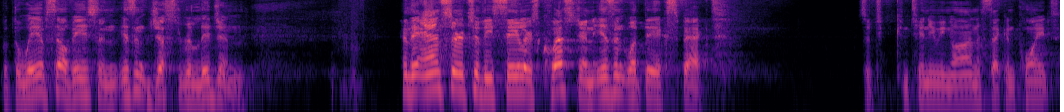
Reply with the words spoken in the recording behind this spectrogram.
But the way of salvation isn't just religion. And the answer to these sailors' question isn't what they expect. So continuing on, a second point,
